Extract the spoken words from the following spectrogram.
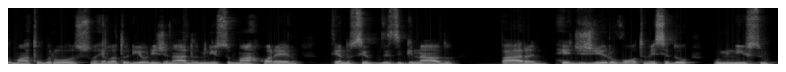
do Mato Grosso, relatoria originária do ministro Marco Aurélio, tendo sido designado para redigir o voto vencedor o ministro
